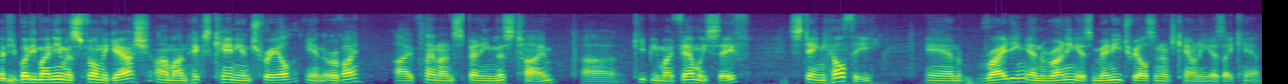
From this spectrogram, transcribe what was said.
Everybody, my name is Phil Nigash. I'm on Hicks Canyon Trail in Irvine. I plan on spending this time uh, keeping my family safe, staying healthy, and riding and running as many trails in Orange County as I can.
